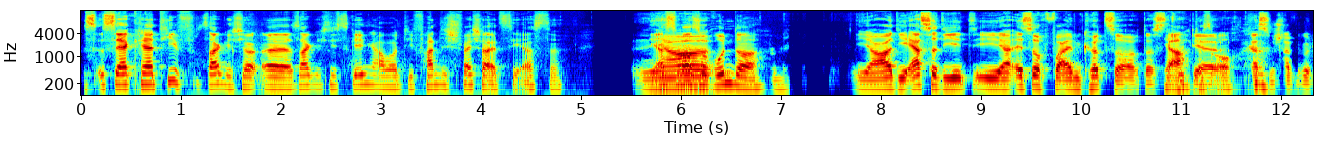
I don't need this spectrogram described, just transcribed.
Es ist sehr kreativ, sage ich, äh, sag ich nichts gegen, aber die fand ich schwächer als die erste. Die erste ja, war so runder. Ja, die erste, die, die ist auch vor allem kürzer. Das ja, der das auch. ersten Staffel gut.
